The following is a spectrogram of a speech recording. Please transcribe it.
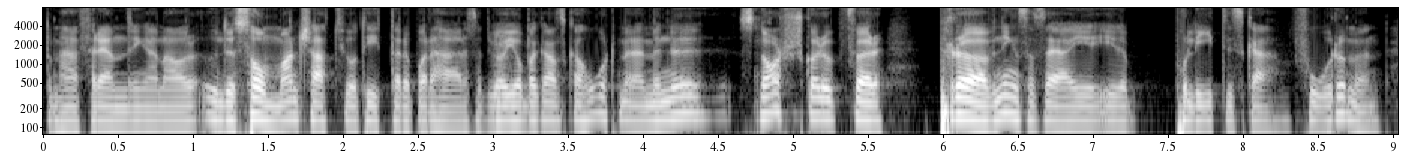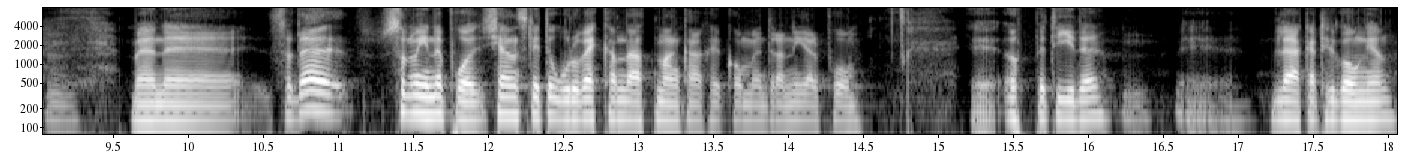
de här förändringarna och under sommaren satt vi och tittade på det här så vi har Mm. jobbat ganska hårt med det. Men nu snart ska det upp för prövning så att säga i, i de politiska forumen. Mm. Men eh, så där, som du var inne på, känns lite oroväckande att man kanske kommer dra ner på eh, öppettider, Mm. eh, läkartillgången.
